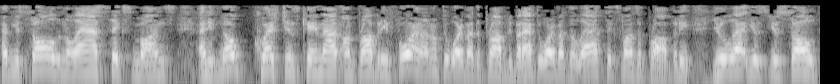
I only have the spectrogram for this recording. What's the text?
have you sold in the last six months, and if no questions came out on property four, and I don't have to worry about the property, but I have to worry about the last six months of property, you let, you, you sold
